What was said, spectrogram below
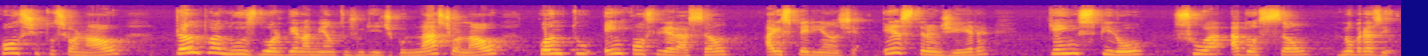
constitucional, tanto à luz do ordenamento jurídico nacional, quanto em consideração à experiência estrangeira que inspirou sua adoção no Brasil.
